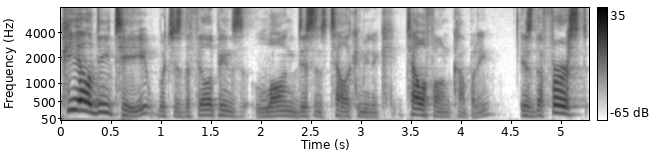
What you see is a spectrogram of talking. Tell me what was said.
PLDT, which is the Philippines long distance telephone company, is the first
